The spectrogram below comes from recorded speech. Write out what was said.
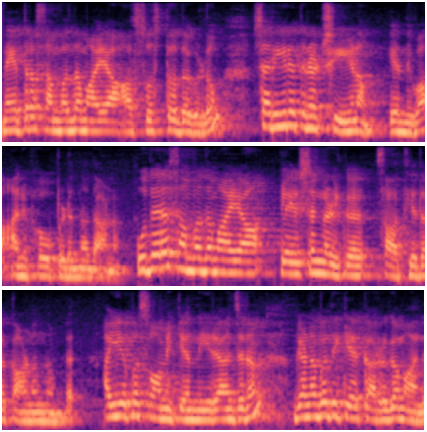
നേത്ര സംബന്ധമായ അസ്വസ്ഥതകളും ശരീരത്തിന് ക്ഷീണം എന്നിവ അനുഭവപ്പെടുന്നതാണ്. ഉദര സംബന്ധമായ ക്ലേശങ്ങൾക്ക് സാധ്യത കാണുന്നുണ്ട്. അയ്യപ്പസ്വാമിക്ക് നീരാഞ്ജനം ഗണപതിക്ക് കറുകമാല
